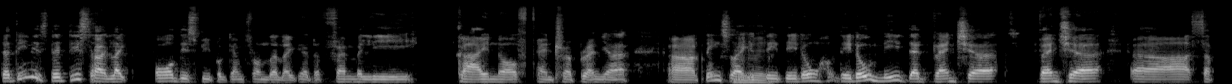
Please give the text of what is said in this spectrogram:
the thing is that these are like all these people come from the like uh, the family kind of entrepreneur uh, things like mm-hmm. they, they don't they don't need that venture venture uh, sub,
